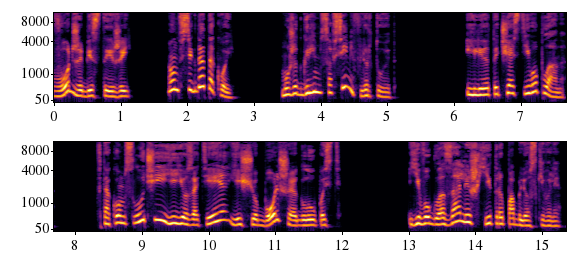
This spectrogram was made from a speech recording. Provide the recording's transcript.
Вот же бесстыжий. Он всегда такой? Может, Грим со всеми флиртует? Или это часть его плана? В таком случае ее затея — еще большая глупость. Его глаза лишь хитро поблескивали.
